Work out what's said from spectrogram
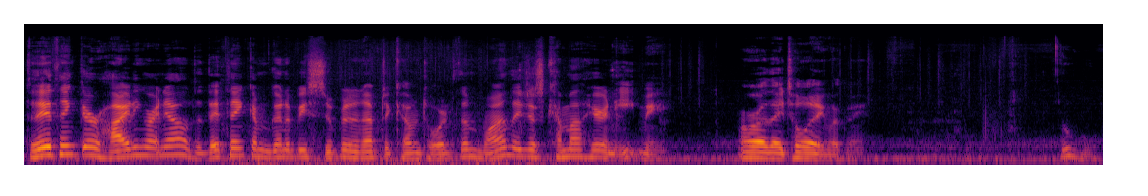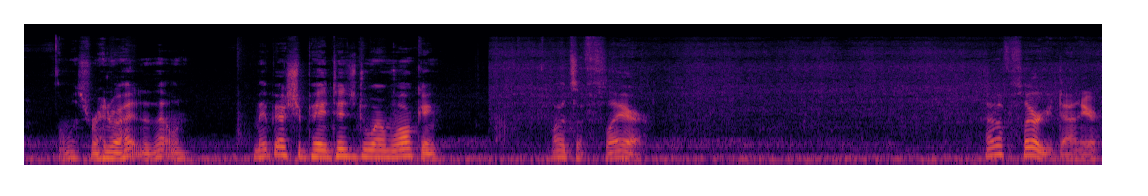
Do they think they're hiding right now? Do they think I'm going to be stupid enough to come towards them? Why don't they just come out here and eat me? Or are they toying with me? Ooh, almost ran right into that one. Maybe I should pay attention to where I'm walking. Oh, it's a flare. How did a flare get down here?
